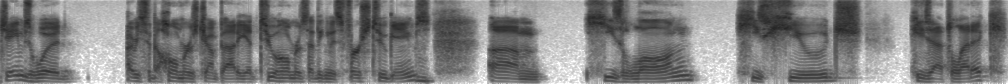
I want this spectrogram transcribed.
James Wood, obviously the homers jump out. He had two homers, I think, in his first two games. Um, he's long He's huge. He's athletic.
